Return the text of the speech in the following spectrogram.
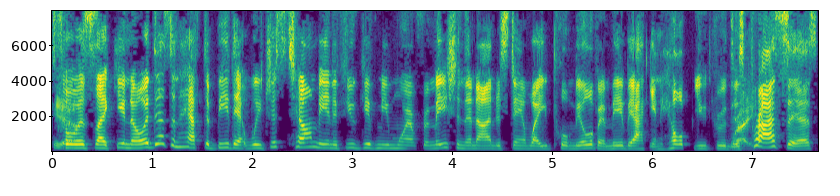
yeah. So it's like, you know, it doesn't have to be that way. Just tell me. And if you give me more information, then I understand understand why you pull me over and maybe I can help you through this right. process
